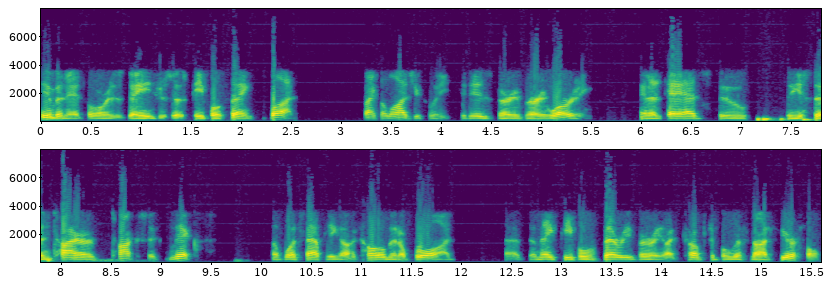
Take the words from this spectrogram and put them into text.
imminent or as dangerous as people think. But psychologically, it is very, very worrying. And it adds to this entire toxic mix of what's happening at home and abroad uh, to make people very, very uncomfortable, if not fearful.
